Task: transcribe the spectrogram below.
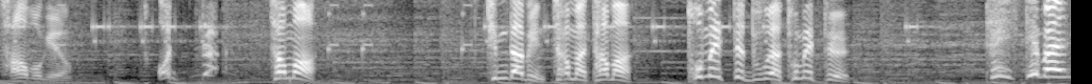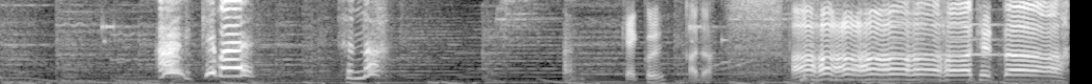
잡아보게요. 어? 야, 잠깐만. 김다빈 잠깐만 잠깐만 토메트 누구야 토메트 테, 테발 안 테발 됐나? 아, 개꿀 가자 아하하하하 됐다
